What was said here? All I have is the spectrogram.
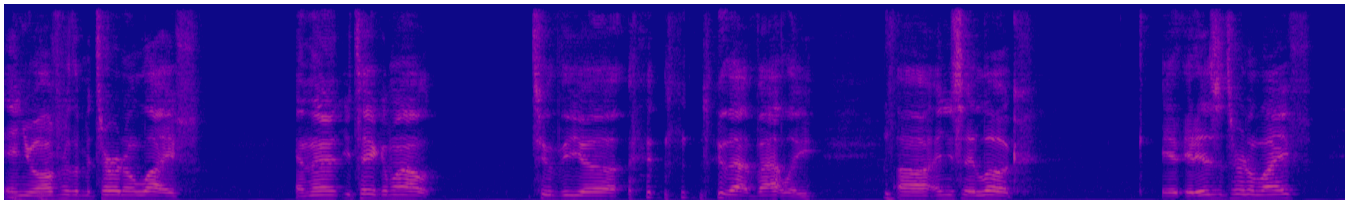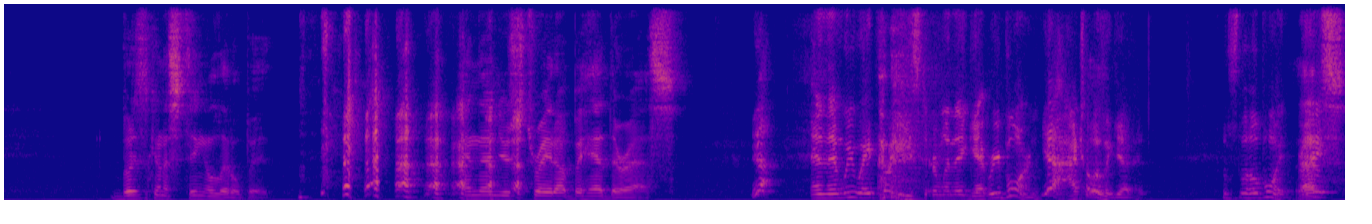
and you offer them eternal life. And then you take them out to the uh to that valley uh, and you say, "Look, it, it is eternal life, but it's gonna sting a little bit." And then you straight up behead their ass. yeah, and then we wait for Easter when they get reborn. Yeah, I totally get it. That's the whole point, right? That's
